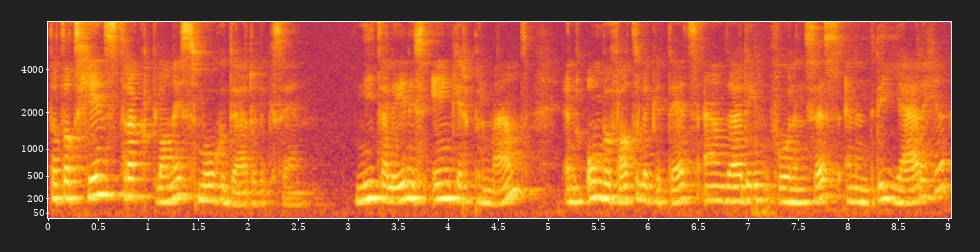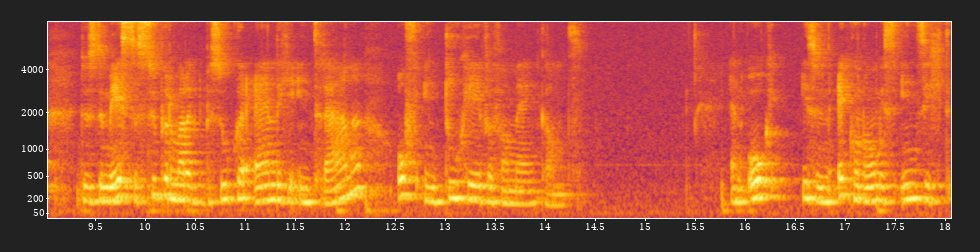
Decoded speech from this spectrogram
Dat dat geen strak plan is, mogen duidelijk zijn. Niet alleen is één keer per maand een onbevattelijke tijdsaanduiding voor een zes- en een driejarige, dus de meeste supermarktbezoeken eindigen in tranen of in toegeven van mijn kant. En ook is hun economisch inzicht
